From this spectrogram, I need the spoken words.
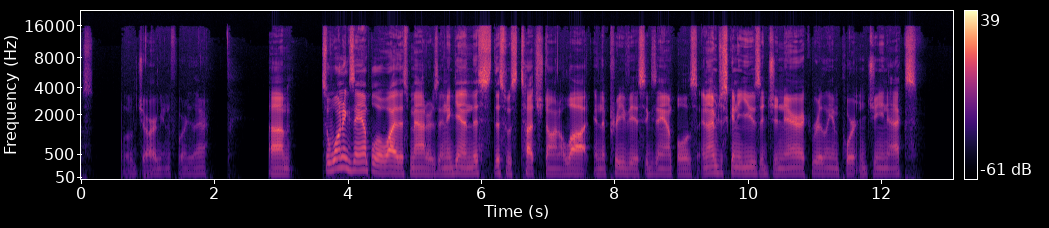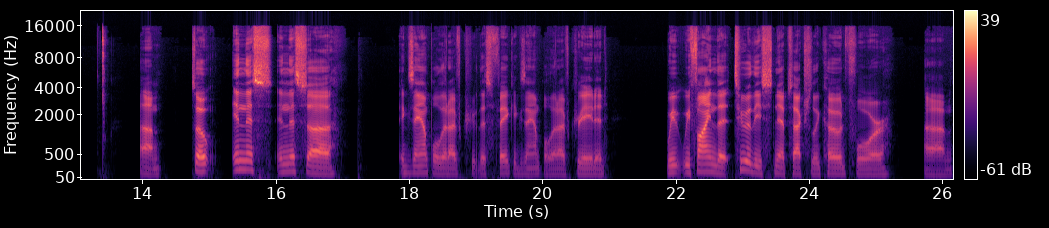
just a little jargon for you there. Um, so one example of why this matters, and again, this, this was touched on a lot in the previous examples, and I'm just going to use a generic, really important gene X. Um, so in this, in this uh, example that I've, this fake example that I've created, we, we find that two of these SNPs actually code for um,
